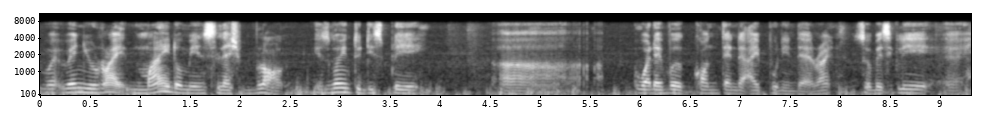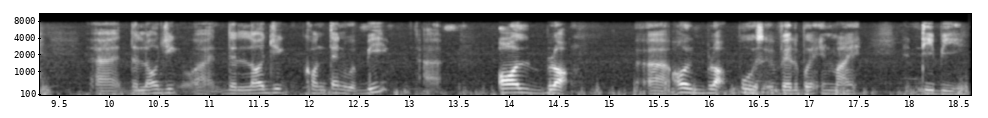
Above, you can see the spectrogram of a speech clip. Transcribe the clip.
When you write my domain slash blog it's going to display uh, whatever content that I put in there right? So basically uh, uh, the logic uh, the logic content would be uh, all blog uh, all blog posts available in my DB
